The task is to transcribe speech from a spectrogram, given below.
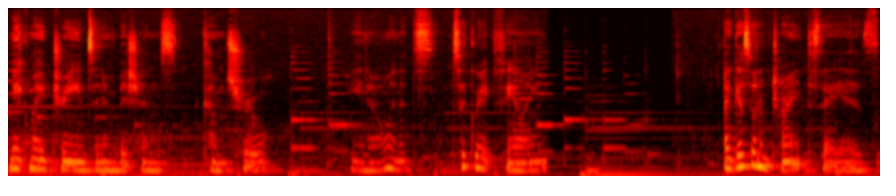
make my dreams and ambitions come true. You know, and it's it's a great feeling. I guess what I'm trying to say is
